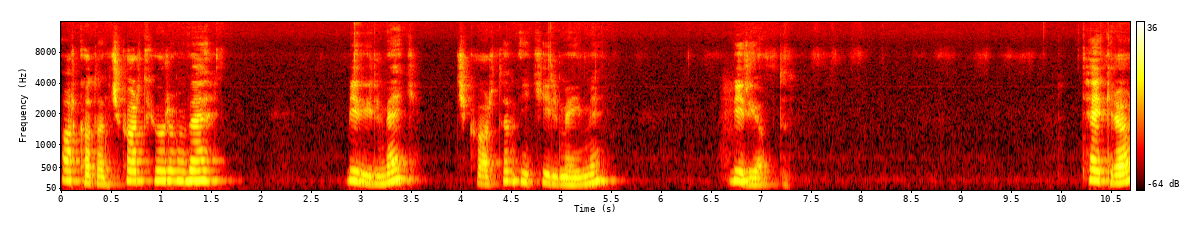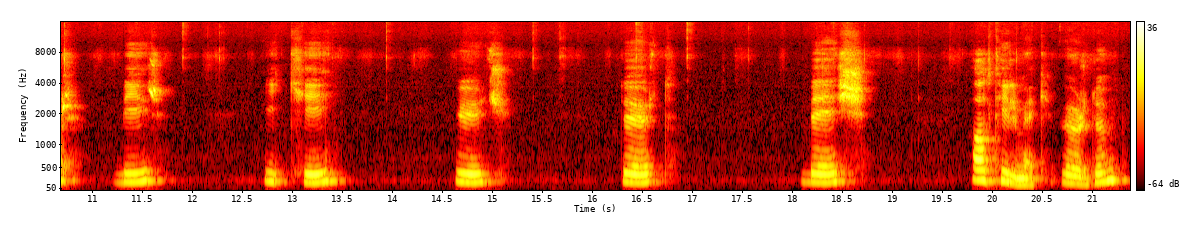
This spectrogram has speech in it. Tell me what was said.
arkadan çıkartıyorum ve bir ilmek çıkarttım. iki ilmeğimi bir yaptım. Tekrar 1 2 3 4 5 6 ilmek ördüm.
